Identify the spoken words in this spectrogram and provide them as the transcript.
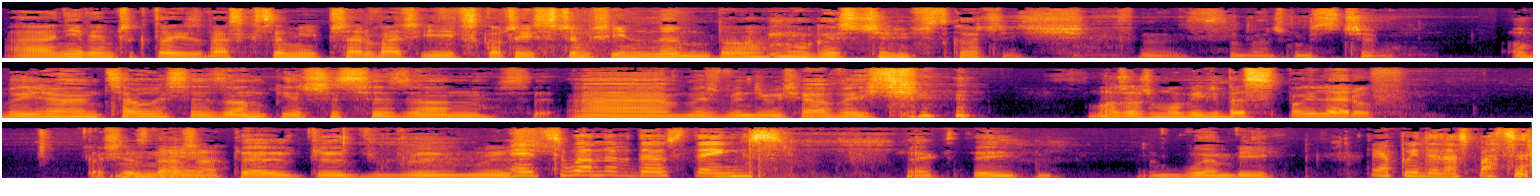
A nie wiem, czy ktoś z Was chce mi przerwać i wskoczyć z czymś innym, bo. Mogę z czymś wskoczyć. Zobaczmy z czym. Obejrzałem cały sezon, pierwszy sezon, a mysz będzie musiała wyjść. Możesz mówić bez spoilerów. To się zdarza. Nie, to, to, mysz, It's one of those things. tak, tej głębiej. Ja pójdę na spacer.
